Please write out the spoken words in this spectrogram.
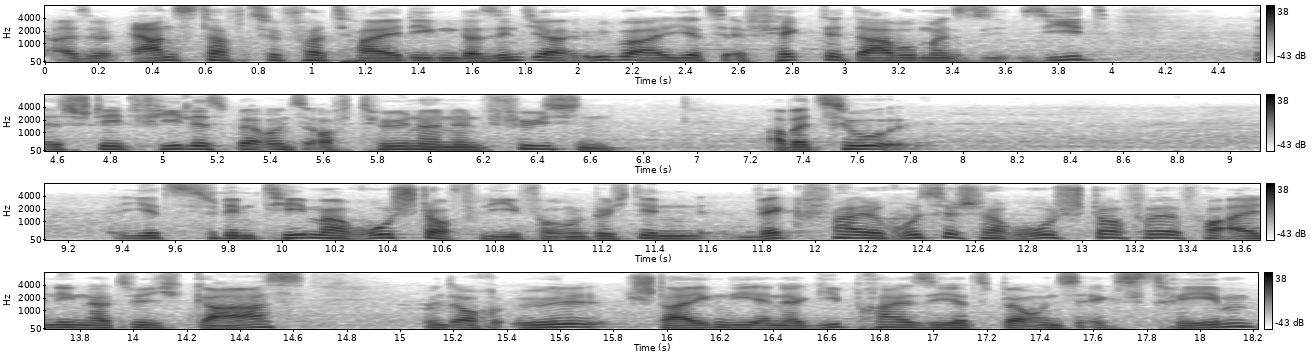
also ernsthaft zu verteidigen. Da sind ja überall jetzt Effekte da, wo man sieht, es steht vieles bei uns auf tönernen Füßen. Aber zu jetzt zu dem Thema Rohstofflieferung. Durch den Wegfall russischer Rohstoffe, vor allen Dingen natürlich Gas und auch Öl, steigen die Energiepreise jetzt bei uns extrem.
